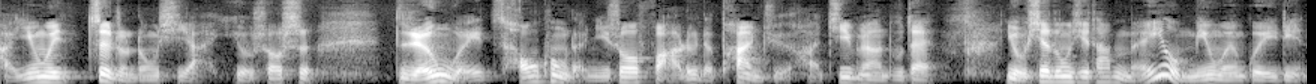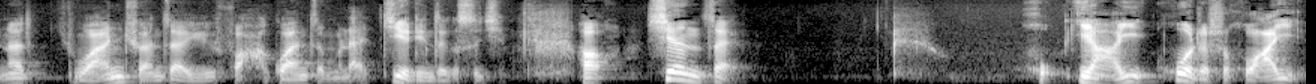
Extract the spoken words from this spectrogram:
啊，因为这种东西啊，有时候是。人为操控的，你说法律的判决哈，基本上都在有些东西它没有明文规定，那完全在于法官怎么来界定这个事情。好，现在亚裔或者是华裔，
